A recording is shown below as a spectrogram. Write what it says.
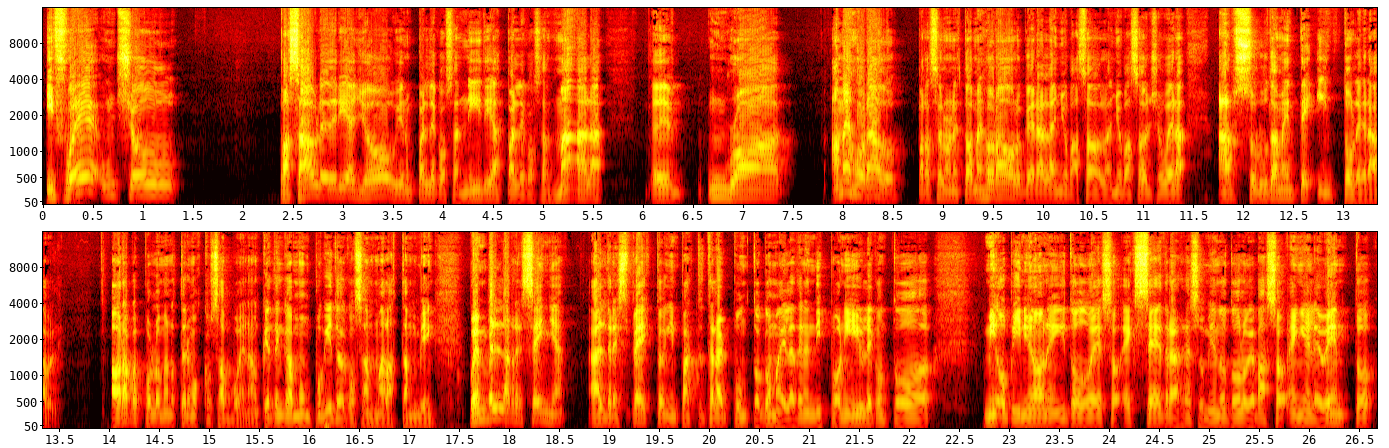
Y fue un show pasable, diría yo. Hubieron un par de cosas nítidas, un par de cosas malas. Eh, un Raw ha mejorado, para ser honesto, ha mejorado lo que era el año pasado. El año pasado el show era absolutamente intolerable. Ahora pues por lo menos tenemos cosas buenas, aunque tengamos un poquito de cosas malas también. Pueden ver la reseña al respecto en impactoestelar.com, ahí la tienen disponible con todas mis opiniones y todo eso, etcétera, resumiendo todo lo que pasó en el evento.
